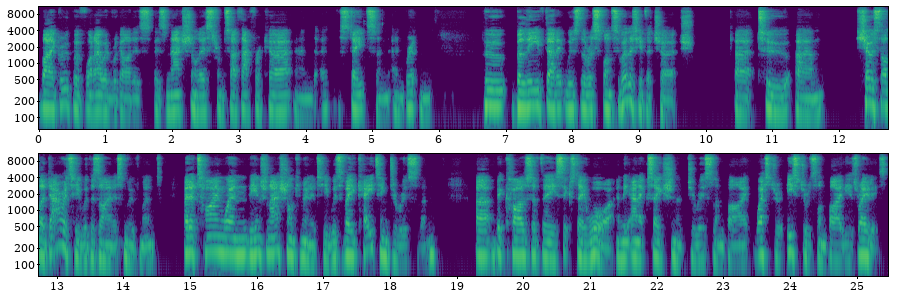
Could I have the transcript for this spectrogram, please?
by a group of what I would regard as, as nationalists from South Africa and uh, the States and, and Britain, who believed that it was the responsibility of the church uh, to um, show solidarity with the Zionist movement at a time when the international community was vacating Jerusalem uh, because of the Six Day War and the annexation of Jerusalem by West East Jerusalem by the Israelis.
